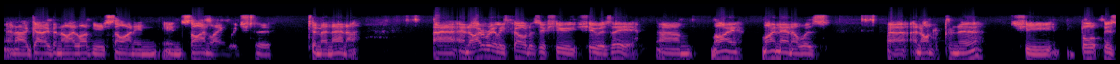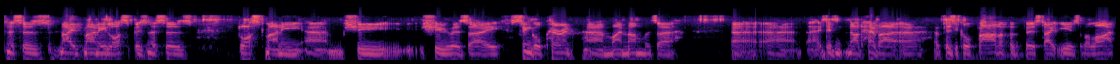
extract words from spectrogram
and I gave an I love you sign in, in sign language to, to my nana. Uh, and I really felt as if she, she was there. Um, my, my nana was uh, an entrepreneur. She bought businesses, made money, lost businesses, lost money. Um, she she was a single parent. Um, my mum was a uh, uh, I did not have a, a, physical father for the first eight years of her life,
